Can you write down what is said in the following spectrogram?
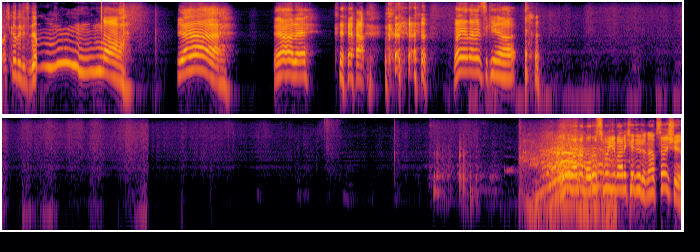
Başka birisi de ah. Ya. Ya ne? Vay ananı sikeyim ya. Oğlum adam orospu gibi hareket ediyor. Ne yapsan şu?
